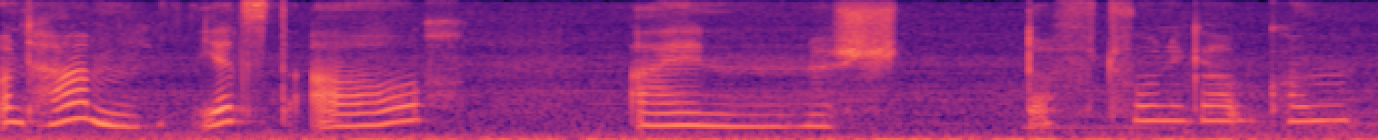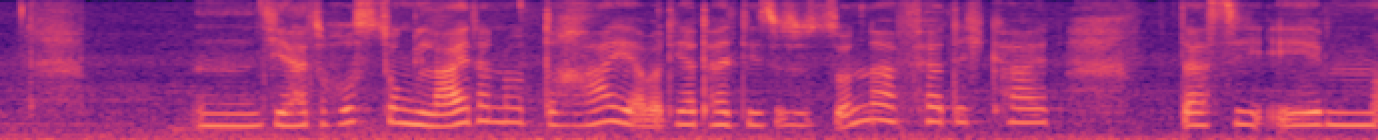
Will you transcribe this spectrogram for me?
Und haben jetzt auch eine Stofftunika bekommen. Hm, die hat Rüstung leider nur drei, aber die hat halt diese Sonderfertigkeit, dass sie eben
